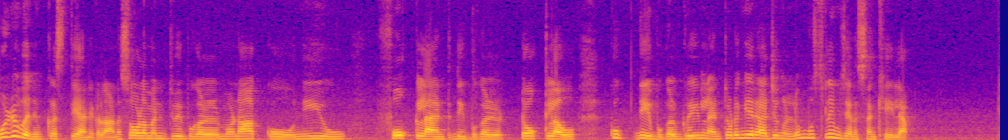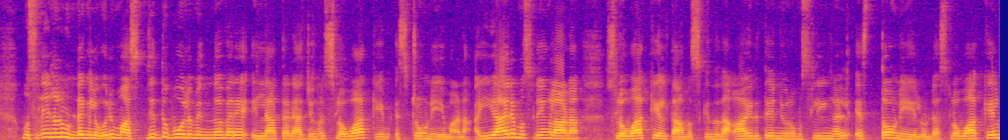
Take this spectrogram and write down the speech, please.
മുഴുവനും ക്രിസ്ത്യാനികളാണ്. സോളമൻ ദ്വീപുകൾ മൊണാക്കോ നിയു ഫോക്ലാൻഡ് ദ്വീപുകൾ ടോക്ലൗ കുക്ക് ദ്വീപുകൾ ഗ്രീൻലാൻഡ് തുടങ്ങിയ രാജ്യങ്ങളിലും മുസ്ലിം ജനസംഖ്യയില്ല. മുസ്ലിങ്ങൾ ഉണ്ടെങ്കിലും ഒരു മസ്ജിദ് പോലും ഇന്ന് വരെ ഇല്ലാത്ത രാജ്യങ്ങൾ സ്ലൊവാക്യയും എസ്റ്റോണിയയുമാണ്. അയ്യായിരം മുസ്ലിങ്ങളാണ് സ്ലൊവാക്യയിൽ താമസിക്കുന്നത്. ആയിരത്തി അഞ്ഞൂറ് മുസ്ലിങ്ങൾ എസ്തോണിയയിലുണ്ട്. സ്ലൊവാക്യയിൽ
